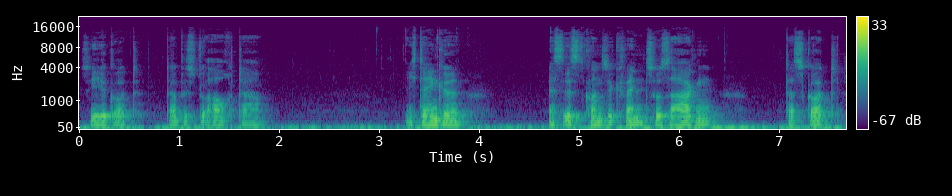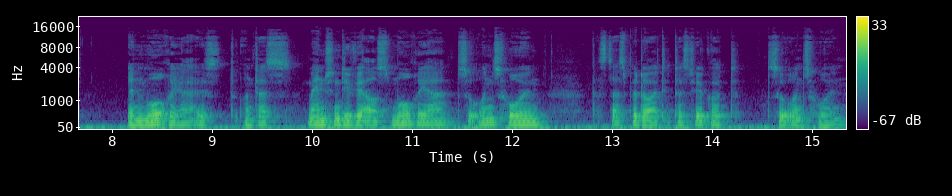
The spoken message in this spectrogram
siehe Gott, da bist du auch da. Ich denke, es ist konsequent zu sagen, dass Gott in Moria ist und dass Menschen, die wir aus Moria zu uns holen, dass das bedeutet, dass wir Gott zu uns holen.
